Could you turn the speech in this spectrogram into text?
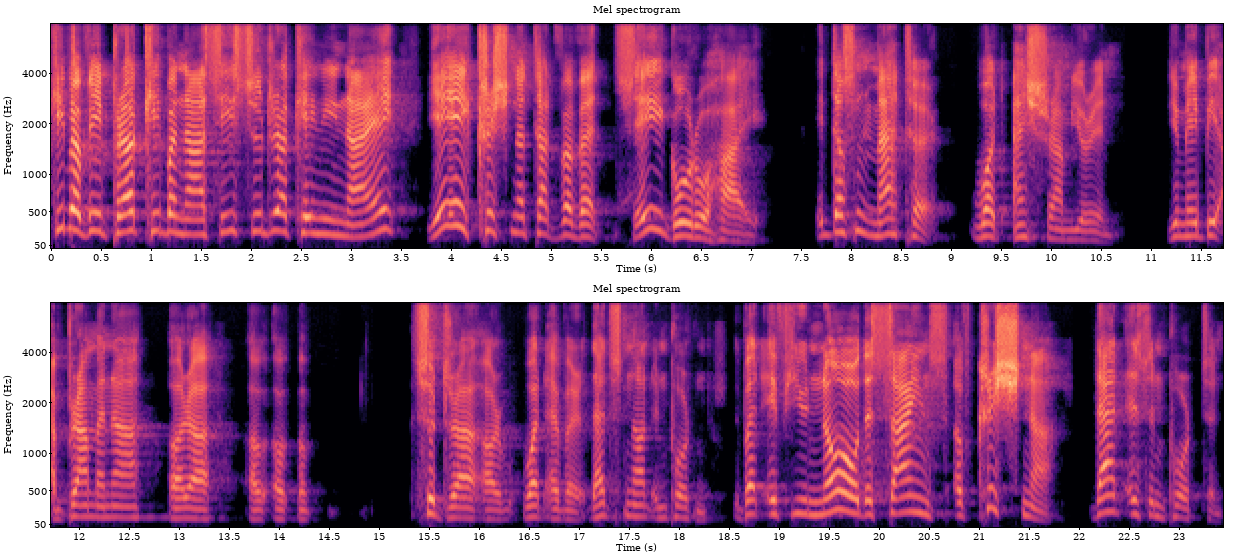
Kiba vipra kiba nasi sudra keninai ye Krishna tattvavet se guru hai. It doesn't matter what ashram you're in. You may be a brahmana or a, a, a, a Sudra or whatever, that's not important. But if you know the science of Krishna, that is important.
